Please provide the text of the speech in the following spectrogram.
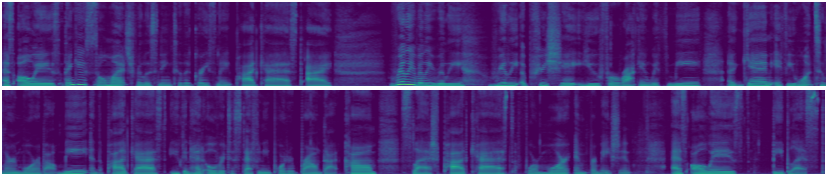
As always, thank you so much for listening to the Grace Made podcast. I really, really, really, really appreciate you for rocking with me. Again, if you want to learn more about me and the podcast, you can head over to stephanieporterbrown.com slash podcast for more information. As always, be blessed.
